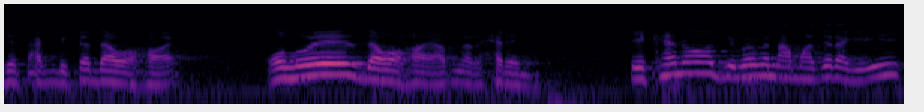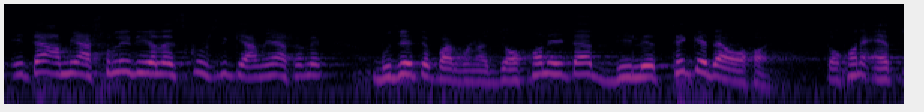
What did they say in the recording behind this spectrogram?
যে তাকবীরটা দেওয়া হয় অলওয়েজ দেওয়া হয় আপনার হেরেমে। এখানেও যেভাবে নামাজের আগে, এই, এটা আমি আসলে রিয়েলাইজ করছি কি, আমি আসলে বুঝাইতে পারব না। যখন এটা দিলের থেকে দেওয়া হয়, তখন এত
